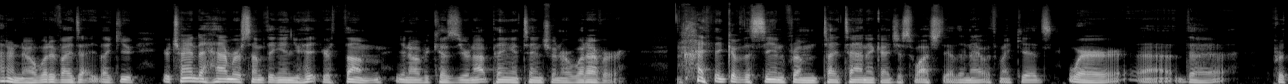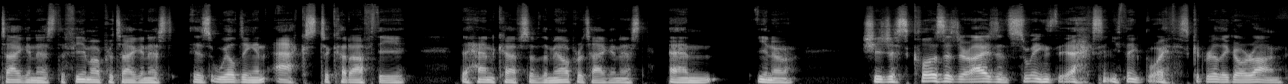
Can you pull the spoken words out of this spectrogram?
I don't know. What if I like you? You're trying to hammer something and you hit your thumb, you know, because you're not paying attention or whatever. I think of the scene from Titanic I just watched the other night with my kids, where uh, the protagonist, the female protagonist, is wielding an axe to cut off the the handcuffs of the male protagonist, and you know, she just closes her eyes and swings the axe, and you think, boy, this could really go wrong.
